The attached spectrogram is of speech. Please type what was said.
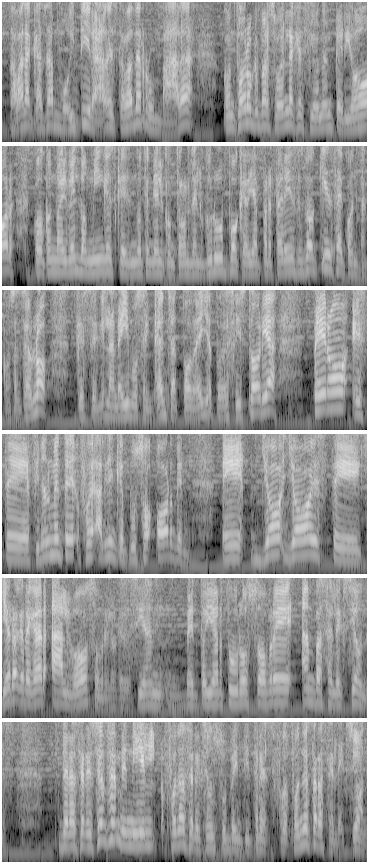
Estaba la casa muy tirada, estaba derrumbada. Con todo lo que pasó en la gestión anterior, con, con Domínguez que no tenía el control del grupo, que había preferencias, quién sabe cuánta cosa se habló, que se- la leímos en cancha, toda ella, toda esa historia. Pero este, finalmente fue alguien que puso orden. Eh, yo yo este, quiero agregar algo sobre lo que decían Beto y Arturo sobre ambas selecciones. De la selección femenil fue una selección sub-23, fue, fue nuestra selección.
